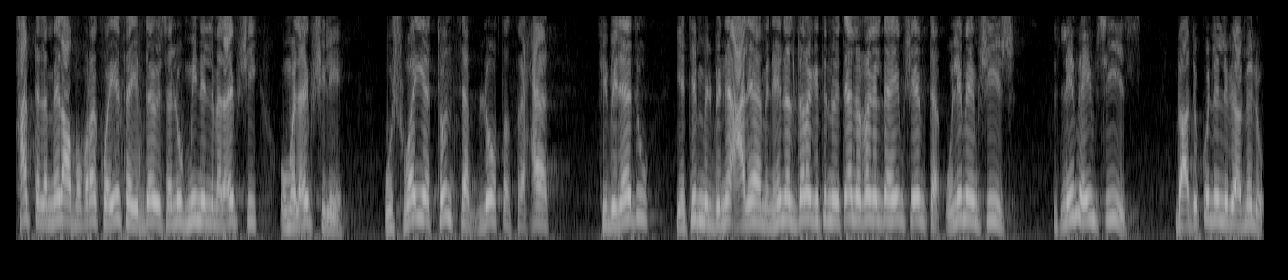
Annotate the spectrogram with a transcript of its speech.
حتى لما يلعب مباراة كويسة يبدأوا يسألوه مين اللي ما لعبش وما لعبش ليه. وشوية تنسب له تصريحات في بلاده يتم البناء عليها من هنا لدرجة إنه يتقال الراجل ده هيمشي إمتى؟ وليه ما يمشيش؟ ليه ما يمشيش؟ بعد كل اللي بيعمله.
